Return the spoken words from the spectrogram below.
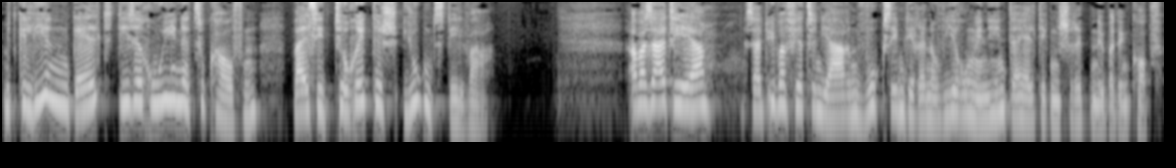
mit geliehenem Geld diese Ruine zu kaufen, weil sie theoretisch Jugendstil war. Aber seither, seit über 14 Jahren, wuchs ihm die Renovierung in hinterhältigen Schritten über den Kopf.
